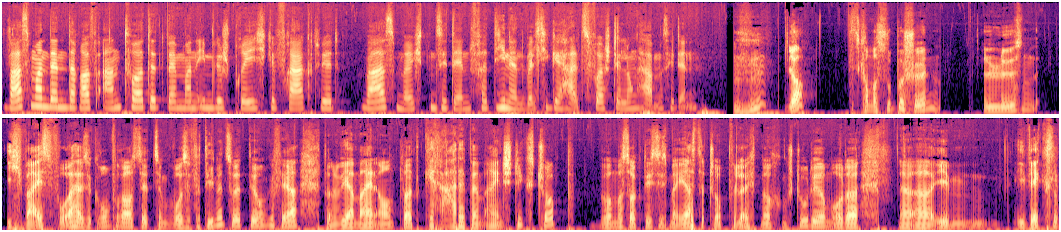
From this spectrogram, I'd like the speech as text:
was man denn darauf antwortet, wenn man im Gespräch gefragt wird, was möchten Sie denn verdienen? Welche Gehaltsvorstellung haben Sie denn? Mhm, ja, das kann man super schön lösen. Ich weiß vorher, also Grundvoraussetzung, was ich verdienen sollte ungefähr, dann wäre meine Antwort gerade beim Einstiegsjob, wenn man sagt, das ist mein erster Job vielleicht nach dem Studium oder äh, eben ich wechsle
